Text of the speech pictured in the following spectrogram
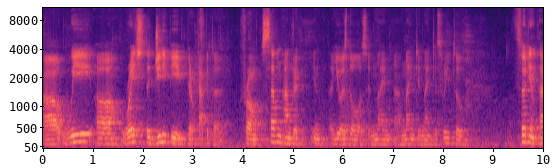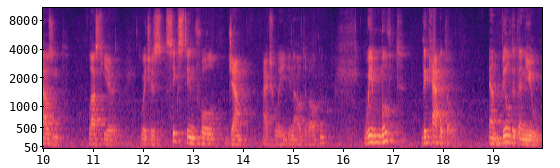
Uh, we uh, raised the GDP per capita from 700 in US dollars in nine, uh, 1993 to 13,000 last year, which is 16-fold jump actually in our development. We moved the capital and built it anew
